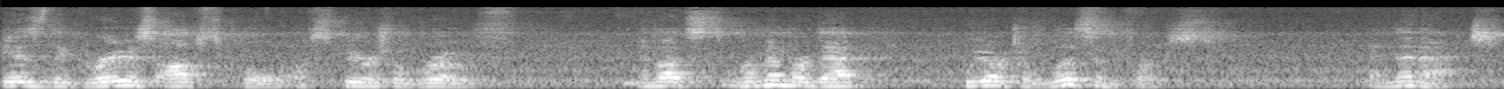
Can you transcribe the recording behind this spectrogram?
is the greatest obstacle of spiritual growth. And let's remember that we are to listen first and then act.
